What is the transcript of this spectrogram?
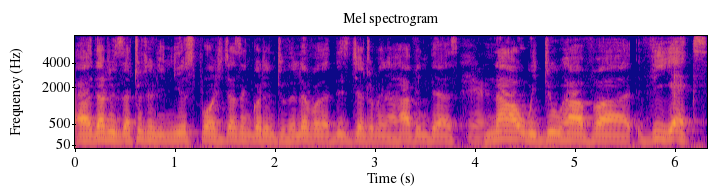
Uh, that is a totally new sport. It hasn't got into the level that these gentlemen are having theirs. Yeah. Now we do have uh, VX,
